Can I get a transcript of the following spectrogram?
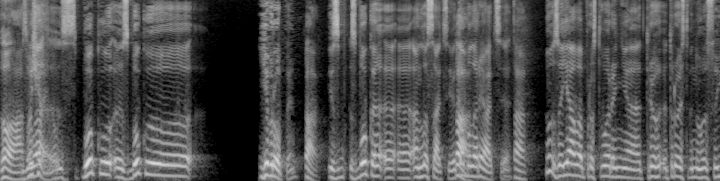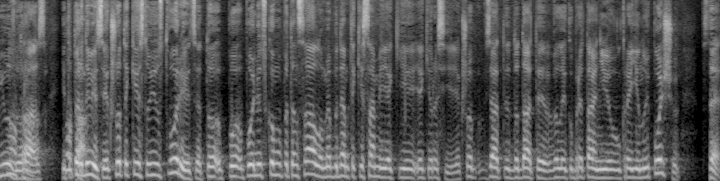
Да, звичайно. була з боку з боку Європи Так, і з, з боку е, е, англосаксів. Яка Так. була реакція? так. Ну, заява про створення тройственного союзу Ну, раз. І Ну, тепер так. дивіться, якщо такий союз створюється, то по, по людському потенціалу ми будемо такі самі, як і, як і Росія. Якщо взяти, додати Велику Британію, Україну і Польщу, все.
